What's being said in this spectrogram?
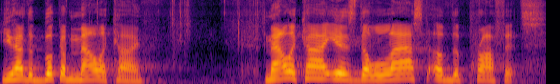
you have the book of Malachi. Malachi is the last of the prophets.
